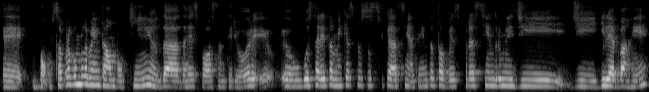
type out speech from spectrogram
é, bom, só para complementar um pouquinho da, da resposta anterior, eu, eu, gostaria também que as pessoas ficassem atentas, talvez, para a síndrome de, de Guillain-Barré,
